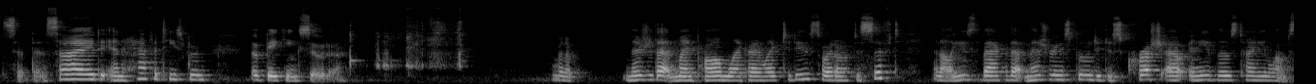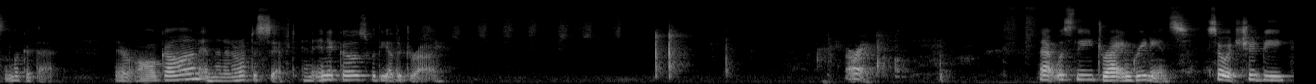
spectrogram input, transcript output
Set that aside, and half a teaspoon of baking soda. I'm gonna measure that in my palm like I like to do so I don't have to sift, and I'll use the back of that measuring spoon to just crush out any of those tiny lumps, and look at that. They're all gone, and then I don't have to sift, and in it goes with the other dry. All right. That was the dry ingredients. So it should be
